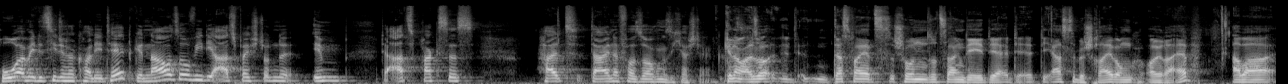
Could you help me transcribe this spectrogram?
hoher medizinischer Qualität, genauso wie die Arztsprechstunde im der Arztpraxis halt deine Versorgung sicherstellen. Kannst. Genau, also das war jetzt schon sozusagen die, die, die erste Beschreibung eurer App. Aber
